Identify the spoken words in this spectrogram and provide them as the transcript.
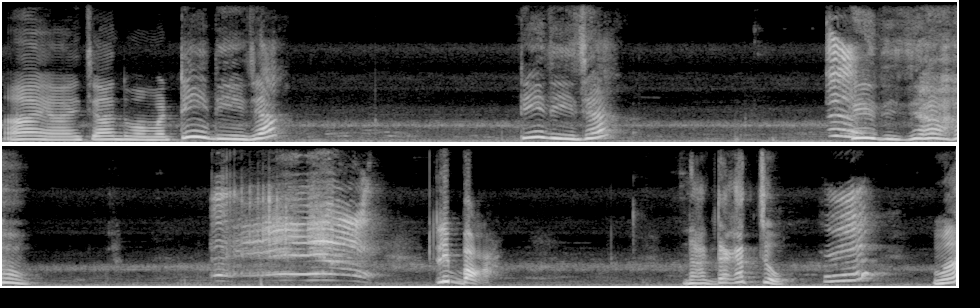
আয় আয়, চাঁদ মামা। টি দিয়ে যা। টি দিয়ে যা। টি, দি, যা। লিব্বা। নাক দেখাচ্ছ? মা?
